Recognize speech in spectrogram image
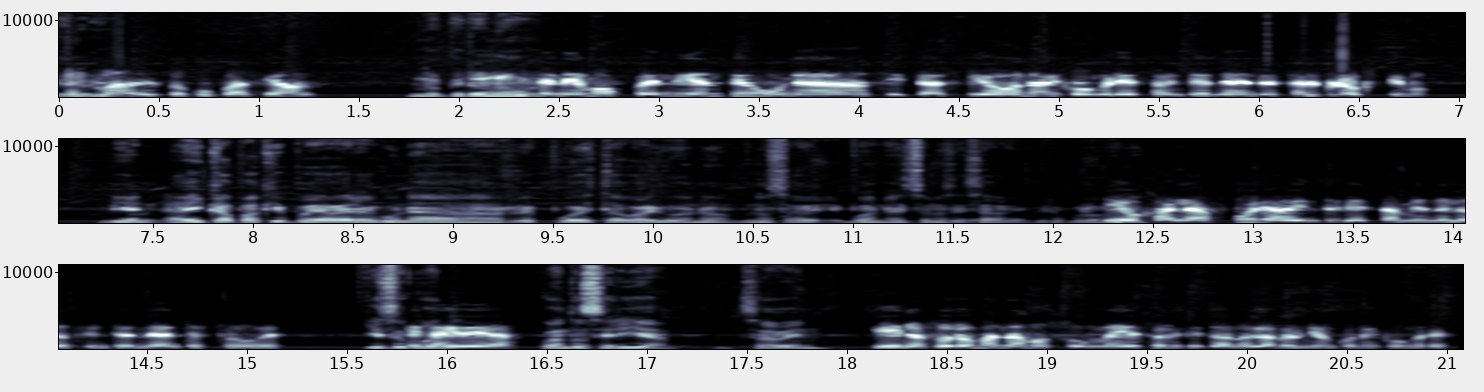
pero- es más desocupación. No, pero y no. tenemos pendiente una citación al Congreso de Intendentes, hasta el próximo. Bien, ahí capaz que puede haber alguna respuesta o algo, ¿no? No sabe. Bueno, eso no se sabe, pero por lo Y menos. ojalá fuera de interés también de los intendentes todo esto. ¿Y eso es la idea. ¿Cuándo sería? ¿Saben? Y nosotros mandamos un mail solicitando la reunión con el Congreso.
